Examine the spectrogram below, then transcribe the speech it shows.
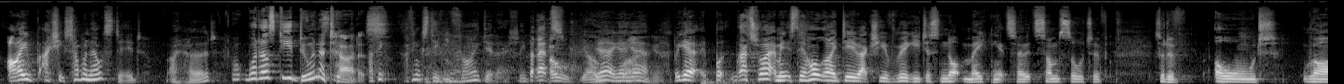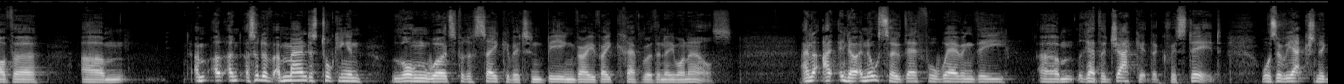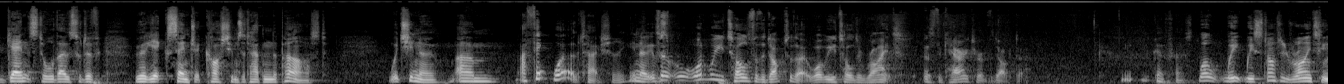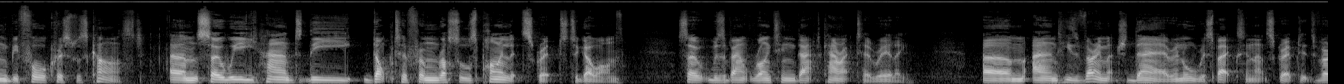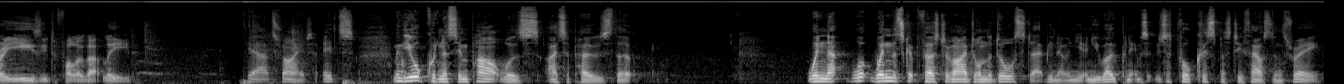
I actually someone else did. I heard. What else do you do in a TARDIS? I think I think Stephen Fry did actually, but that's oh, yeah, yeah, yeah, right, yeah. yes. But yeah, but that's right. I mean, it's the whole idea actually of really just not making it so it's some sort of sort of old, rather um, a, a, a sort of a man just talking in long words for the sake of it and being very very cleverer than anyone else, and I, you know, and also therefore wearing the um, leather jacket that Chris did was a reaction against all those sort of really eccentric costumes it had in the past, which, you know, um, I think worked actually. You know, it was, So, what were you told for the Doctor, though? What were you told to write as the character of the Doctor? you go first. Well, we, we started writing before Chris was cast. Um, so we had the Doctor from Russell's pilot script to go on. So it was about writing that character, really. Um, and he's very much there in all respects in that script. It's very easy to follow that lead. Yeah, that's right. It's, I mean, the awkwardness in part was, I suppose, that when, that, w- when the script first arrived on the doorstep, you know, and you, and you open it, it was, just before Christmas 2003,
